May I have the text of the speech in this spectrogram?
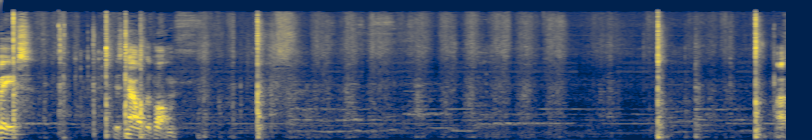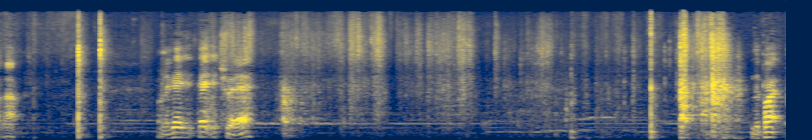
Crease is now at the bottom. Like that. When you get, get your tray, the back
